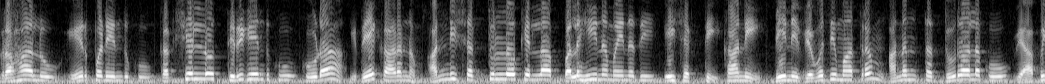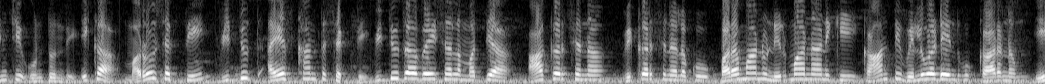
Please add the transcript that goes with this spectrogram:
గ్రహాలు ఏర్పడేందుకు కక్షల్లో తిరిగేందుకు కూడా ఇదే కారణం. అన్ని శక్తుల్లోకెల్లా బలహీనమైనది ఈ శక్తి. కానీ దీని వ్యవధి మాత్రం అనంత దూరాలకు వ్యాపించి ఉంటుంది. ఇక మరో శక్తి విద్యుత్ అయస్కాంత శక్తి. విద్యుదావేశాల మధ్య ఆకర్షణ వికర్షణలకు పరమాణు నిర్మాణానికి కాంతి వెలువడేందుకు కారణం ఈ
